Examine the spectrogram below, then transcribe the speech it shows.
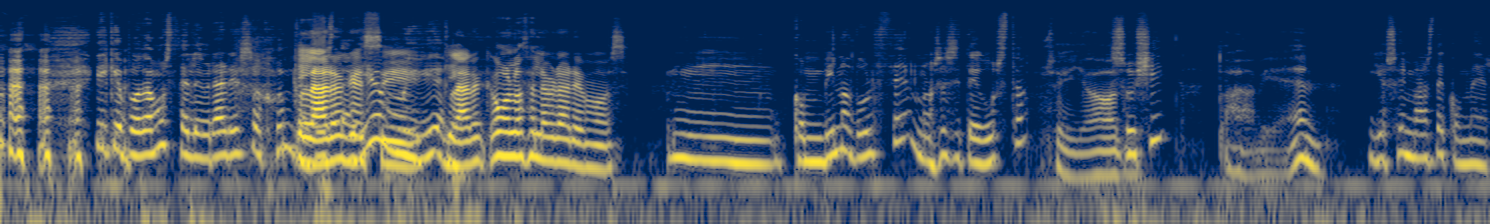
y que podamos celebrar eso juntos. claro que muy sí. bien. Claro, ¿cómo lo celebraremos? Mm, con vino dulce, no sé si te gusta. Sí, yo... Sushi. Ah, bien, Yo soy más de comer.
